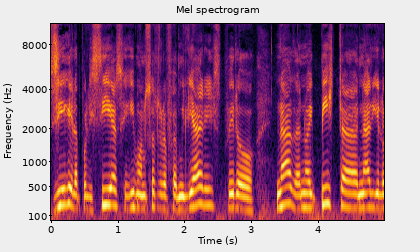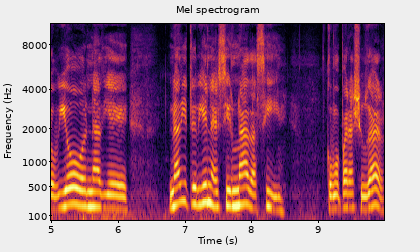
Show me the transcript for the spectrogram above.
sigue la policía, seguimos nosotros los familiares, pero nada, no hay pista, nadie lo vio, nadie, nadie te viene a decir nada así, como para ayudar.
